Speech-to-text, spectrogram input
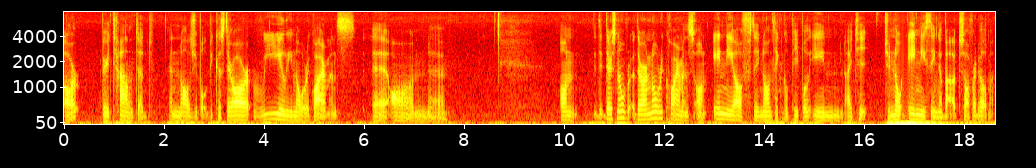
are very talented and knowledgeable because there are really no requirements uh, on uh, on there's no there are no requirements on any of the non-technical people in IT to know anything about software development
